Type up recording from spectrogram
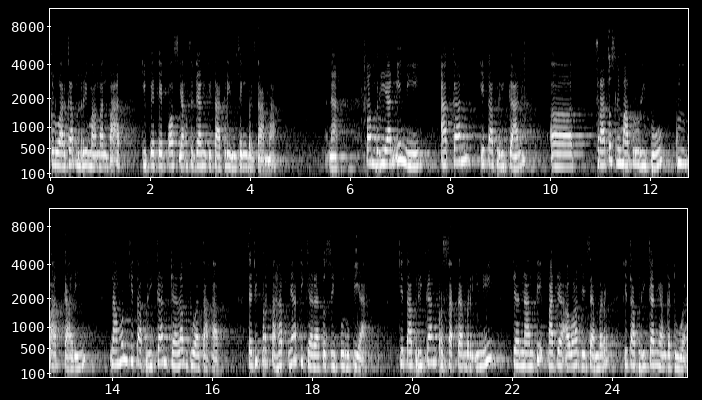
keluarga penerima manfaat di PT POS yang sedang kita cleansing bersama. Nah, pemberian ini akan kita berikan eh, 150.000 empat kali, namun kita berikan dalam dua tahap. Jadi per tahapnya Rp300.000. Kita berikan per September ini dan nanti pada awal Desember kita berikan yang kedua.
